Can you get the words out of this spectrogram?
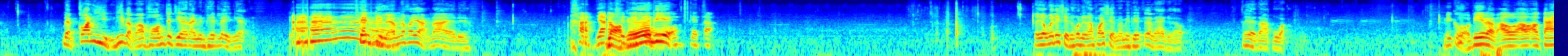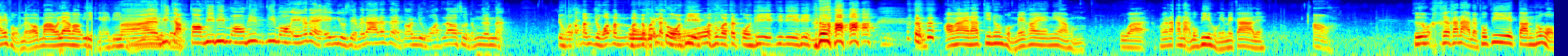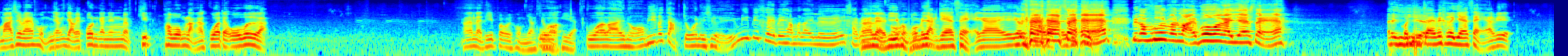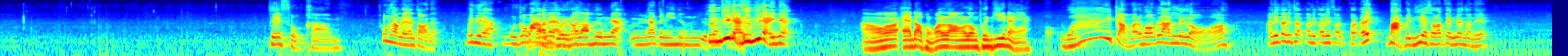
แบบก้อนหินที่แบบว่าพร้อมจะเจรนายเป็นเพชรอะไรอย่างเงี้ยอ่าเพชรอยู่แล้วไม่ค่อยอยากได้อะดิขาดยากหลอกใช่ไหมเกินโกพี่เพชรอะแต่ยังไม่ได้เฉินคนหนึงนะเพราะเฉินมันเป็นเพชรตั้งแต่แรกอยู่แล้วไม่ใช่ตากูอะ พี่โกพี่แบบเอาเอาเอาการให้ผมแบบว่าเมาแล้วเมาอีกไงพี่ไม่ผพี่จับต้องพี่พี่มองพี่พี่มองเองก็แต่เองอยู่เสียไม่ได้ตั้งแต่ตอนอยู่วอตแล้วสูตรน้ำเงินน่ะ อยู่ว่ามันอยู่ว่ามันมันไม่ค่อยตะโกนพี่มันเพิ่งมาตะโกนที่ที่นี่พี่ เอาง่ายนะที่นู่นผมไม่ค่อยเนี่ยผมกลัวเพราะขนาดพวกพี่ผมยังไม่กล้าเลย อ้าวคือคือขนาดแบบพวกพี่ตอนพวกผมมาใช่ไหมผมยังอยากไปปล้นกันยังแบบคิดพะวงหลังอะกลัวแต่โอเวอร์อะนั่นแหละที่ผมอยากกจะลัวบอกพี่อะกลัวอะไรน้องพี่ก็จับโจรเฉยๆไม่ไม่เคยไปทำอะไรเลยใครไม่นั่นแหละทำพี่ก่ผอนมก็ไม่อยากแย่แสไงก็แย่แสดูคำพูดมันไหวโบว่าไงแย่แส ไอ้คนจริเหี้งยใจไม่เคยแย่แสอะพี่ เทพสงครามพวกมึงทำอะไรกันต่อเนี่ย ไม่มีอะไรมึงก็ว่างเหมือนกูเลยจะรเนาะอฮึมเนี่ยมันน่าจะมีฮึมอยู่ฮึมที่ไหนฮึมที่ไหนอีกเนี่ยเอาก็แอร์ดรอปผมก็ลองลงพื้นที่หน่อยไง ว้ายกลับมาพร้อมรันเลยเหรอ อันนี้ตอนนี้ตอนนี้ตอนนี้ตอนเอ้ยบากเป็นที่สล็อตเต็มยังตอนนี้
